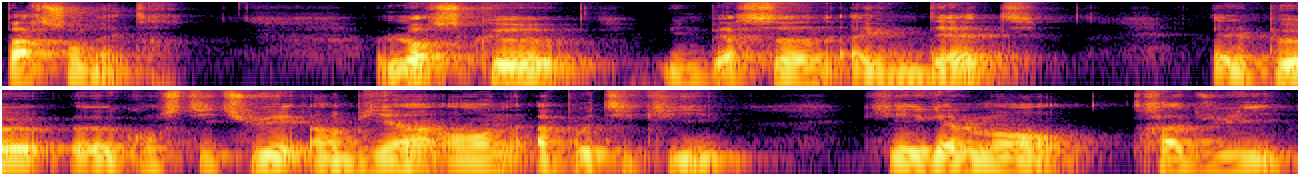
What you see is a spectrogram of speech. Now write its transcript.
par son maître. Lorsque une personne a une dette, elle peut euh, constituer un bien en apotiki, qui est également traduit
